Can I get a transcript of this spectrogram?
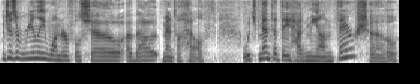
which is a really wonderful show about mental health which meant that they had me on their show.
